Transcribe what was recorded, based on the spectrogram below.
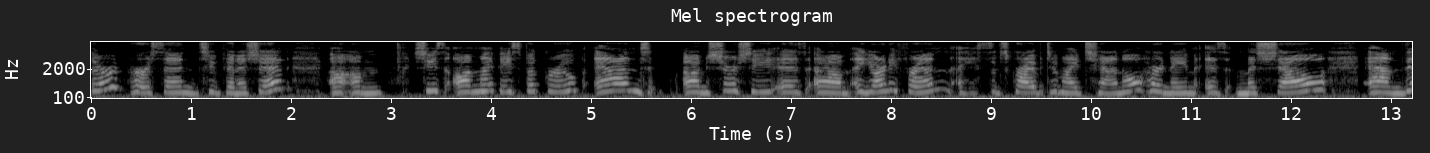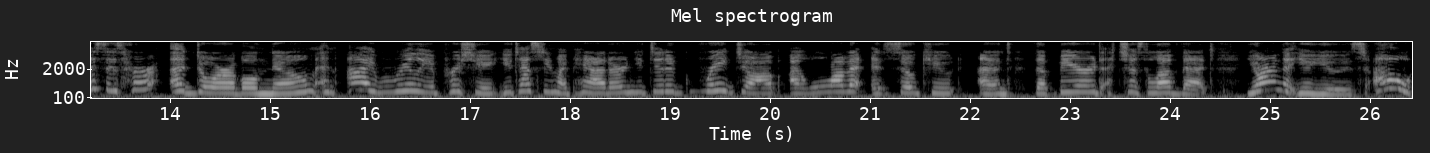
third person to finish it, um, she's on my Facebook group and I'm sure she is um, a Yarny friend. Subscribe to my channel. Her name is Michelle, and this is her adorable gnome, and I really appreciate you testing my pattern. You did a great job. I love it. It's so cute, and the beard, I just love that yarn that you used. Oh,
